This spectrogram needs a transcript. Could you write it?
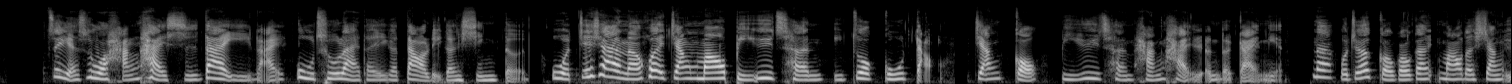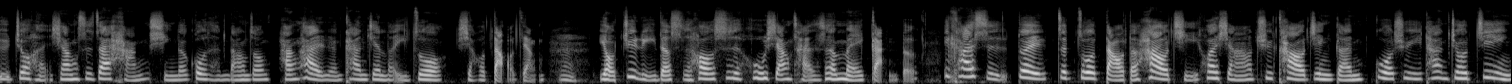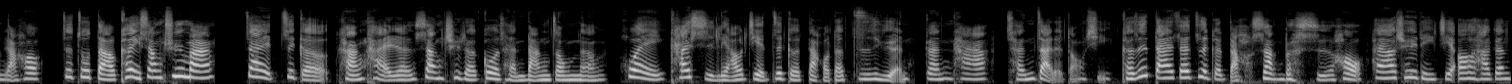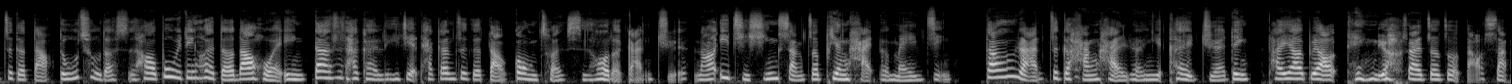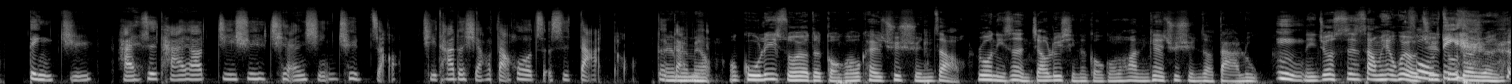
这也是我航海时代以来悟出来的一个道理跟心得。我接下来呢会将猫比喻成一座孤岛，将狗比喻成航海人的概念。那我觉得狗狗跟猫的相遇就很像是在航行的过程当中，航海人看见了一座小岛，这样。嗯，有距离的时候是互相产生美感的。一开始对这座岛的好奇，会想要去靠近，跟过去一探究竟。然后这座岛可以上去吗？在这个航海人上去的过程当中呢，会开始了解这个岛的资源跟它承载的东西。可是待在这个岛上的时候，他要去理解哦，他跟这个岛独处的时候不一定会得到回应，但是他可以理解他跟这个岛共存时候的感觉，然后一起欣赏这片海的美景。当然，这个航海人也可以决定他要不要停留在这座岛上定居。还是他要继续前行去找其他的小岛或者是大岛的感觉没有没有。，我鼓励所有的狗狗可以去寻找，如果你是很焦虑型的狗狗的话，你可以去寻找大陆，嗯，你就是上面会有居住的人。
